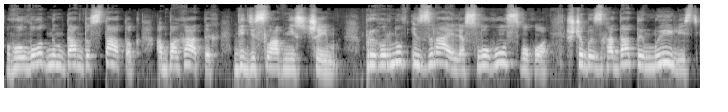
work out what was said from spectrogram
голодним дав достаток, а багатих відіслав ні з чим. Пригорнув Ізраїля слугу свого, щоби згадати милість,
